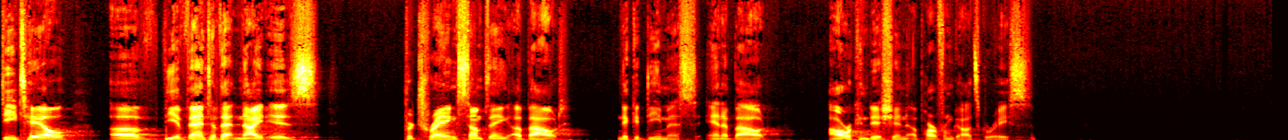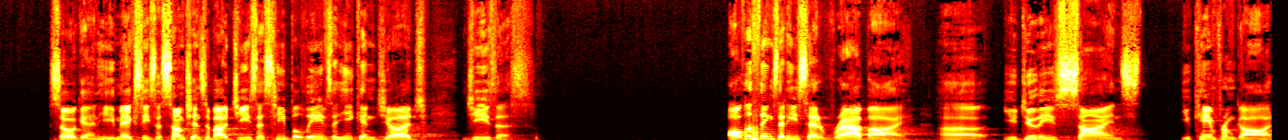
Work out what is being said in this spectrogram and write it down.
detail of the event of that night is portraying something about Nicodemus and about our condition apart from God's grace. So again, he makes these assumptions about Jesus. He believes that he can judge Jesus. All the things that he said, Rabbi, uh, you do these signs, you came from God.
